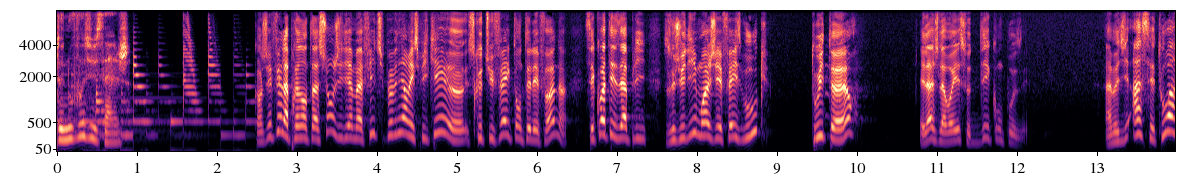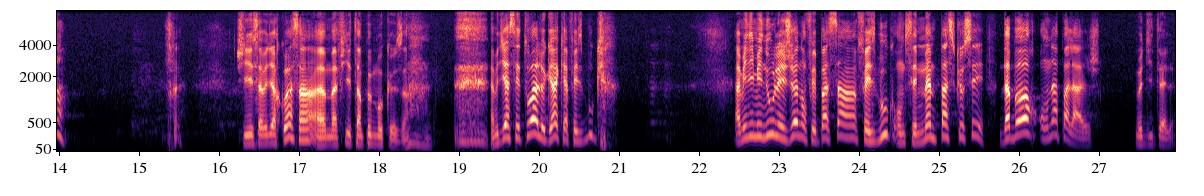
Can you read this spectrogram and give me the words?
de nouveaux usages. Quand j'ai fait la présentation, j'ai dit à ma fille, tu peux venir m'expliquer euh, ce que tu fais avec ton téléphone? C'est quoi tes applis Parce que je lui ai dit, moi j'ai Facebook, Twitter, et là je la voyais se décomposer. Elle me dit, ah c'est toi Je lui ai dit, ça veut dire quoi ça Euh, Ma fille est un peu moqueuse. hein. Elle me dit, ah c'est toi le gars qui a Facebook Elle me dit, mais nous les jeunes, on fait pas ça. hein. Facebook, on ne sait même pas ce que c'est. D'abord, on n'a pas l'âge, me dit-elle.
